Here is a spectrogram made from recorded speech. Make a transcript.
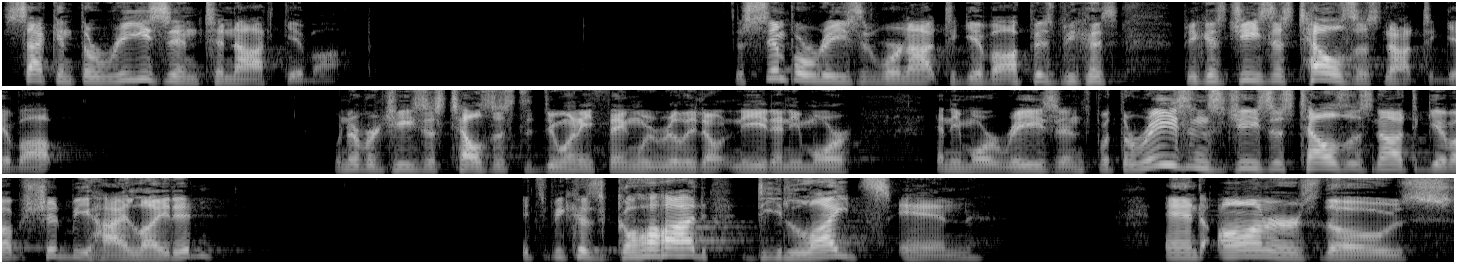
Second, the reason to not give up. The simple reason we're not to give up is because, because Jesus tells us not to give up. Whenever Jesus tells us to do anything, we really don't need any more, any more reasons. But the reasons Jesus tells us not to give up should be highlighted. It's because God delights in and honors those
